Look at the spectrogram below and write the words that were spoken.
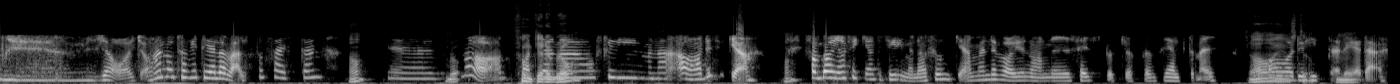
Ehm, Ja, jag har nog tagit del av allt på sajten. Ja, Eh, Bra. Ja, Funkar det bra? Och filmerna, ja det tycker jag. Ja. Från början fick jag inte filmerna att funka men det var ju någon i Facebookgruppen som hjälpte mig. ja Ja, du det. hittade Mm. det där.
